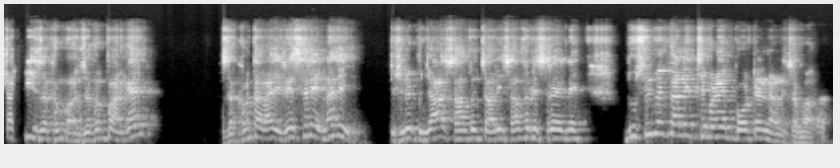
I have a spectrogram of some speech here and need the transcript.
ਤਾਂ ਕੀ ਜ਼ਖਮ ਜ਼ਖਮ ਭਰ ਗਏ ਜ਼ਖਮ ਤਾਂ ਰਾਜ ਰਿਸ ਰਹੇ ਨਾ ਜੀ। ਪਿਛਲੇ 50 ਸਾਲ ਤੋਂ 40 ਸਾਲ ਤੋਂ ਰਿਸ ਰਹੇ ਨੇ। ਦੂਸਰੀ ਮੈਂ ਗੱਲ ਇੱਥੇ ਬੜਾ ਇੰਪੋਰਟੈਂਟ ਲੈਣਾ ਚਾਹਾਂਗਾ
